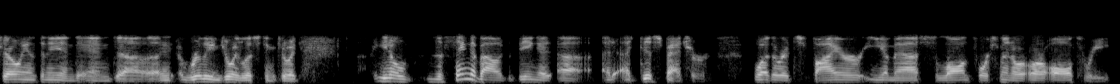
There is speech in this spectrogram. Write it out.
show, Anthony, and and uh, really enjoy listening to it. You know, the thing about being a, a, a dispatcher whether it's fire, EMS, law enforcement, or, or all three,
